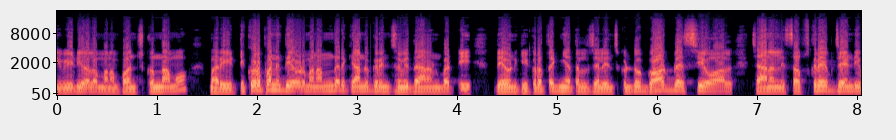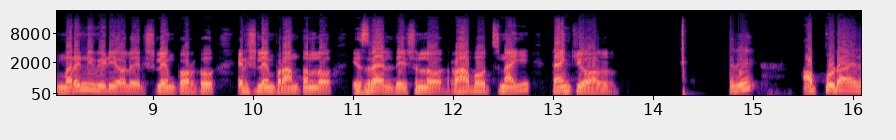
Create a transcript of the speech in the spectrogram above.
ఈ వీడియోలో మనం పంచుకుందాము. మరి టికురపని దేవుడు మనందరికీ అనుగ్రహించిన విధానాన్ని బట్టి దేవునికి కృతజ్ఞతలు చెల్లించుకుంటూ God bless you all. Channel ఛానల్ని సబ్స్క్రైబ్ చేయండి. మరిన్ని వీడియోలు ఎరుషులేం కొరకు ఎరుషులేం ప్రాంతంలో ఇజ్రాయెల్ దేశంలో రాబోతున్నాయి. థ్యాంక్ యూ ఆల్ అప్పుడు ఆయన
